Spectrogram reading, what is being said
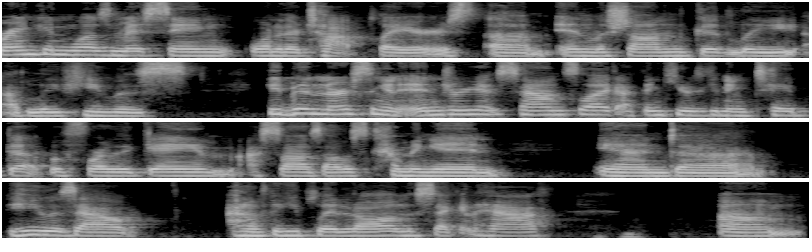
Rankin was missing one of their top players um, in LaShawn Goodley. I believe he was he'd been nursing an injury. It sounds like I think he was getting taped up before the game. I saw as I was coming in, and uh, he was out. I don't think he played at all in the second half. Um,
